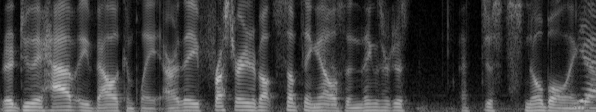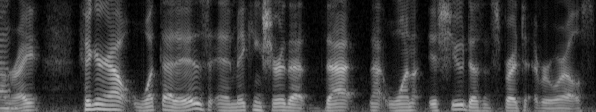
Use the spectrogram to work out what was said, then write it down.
but do they have a valid complaint? Are they frustrated about something else and things are just uh, just snowballing Yeah. down, right? Figuring out what that is and making sure that that that one issue doesn't spread to everywhere else.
